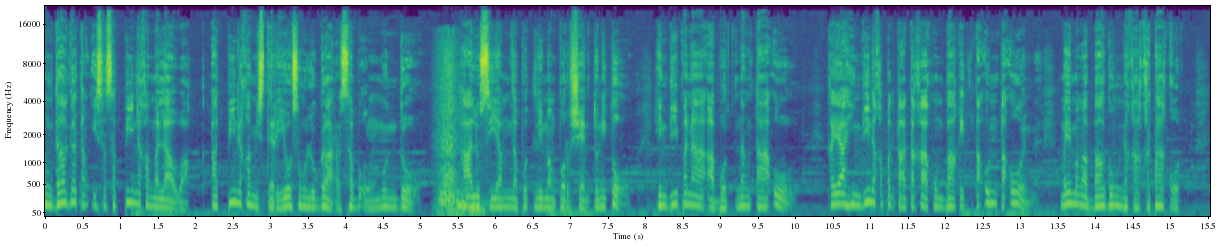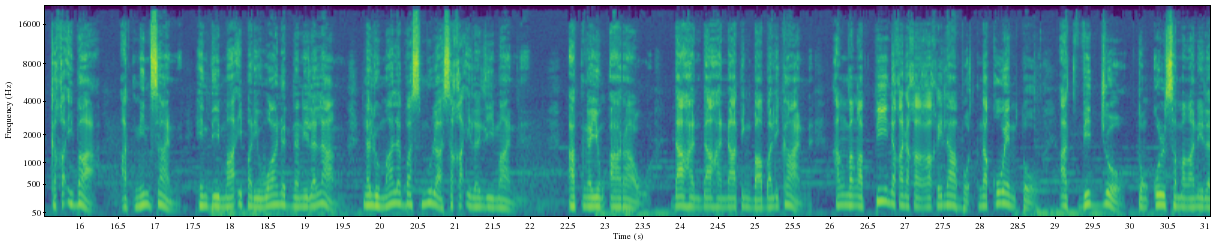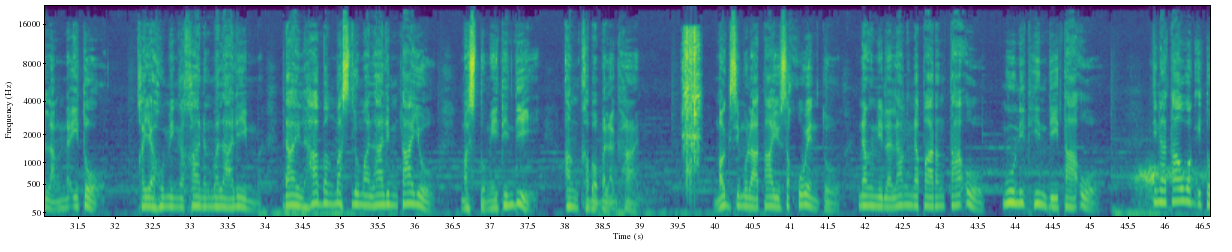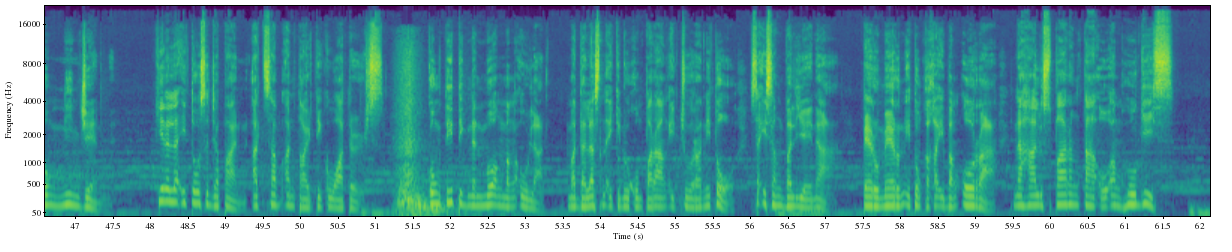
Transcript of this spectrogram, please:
Ang dagat ang isa sa pinakamalawak at pinakamisteryosong lugar sa buong mundo. Halos siyam na nito hindi pa naaabot ng tao. Kaya hindi nakapagtataka kung bakit taon-taon may mga bagong nakakatakot, kakaiba at minsan hindi maipaliwanag na nilalang na lumalabas mula sa kailaliman. At ngayong araw, dahan-dahan nating babalikan ang mga pinaka nakakakilabot na kwento at video tungkol sa mga nilalang na ito. Kaya huminga ka ng malalim dahil habang mas lumalalim tayo, mas tumitindi ang kababalaghan. Magsimula tayo sa kwento ng nilalang na parang tao ngunit hindi tao. Tinatawag itong Ningen. Kilala ito sa Japan at sub-Antarctic waters. Kung titignan mo ang mga ulat, madalas na ikinukumpara ang itsura nito sa isang balyena. Pero meron itong kakaibang aura na halos parang tao ang hugis.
